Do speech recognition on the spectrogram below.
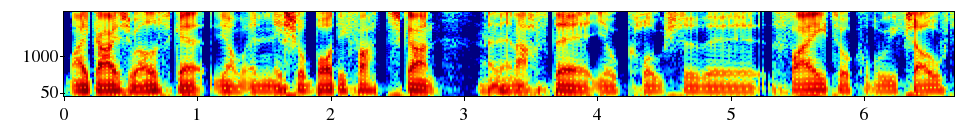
my guys as well is to get you know an initial body fat scan, Mm-hmm. and then after you know close to the, the fight or a couple of weeks out,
